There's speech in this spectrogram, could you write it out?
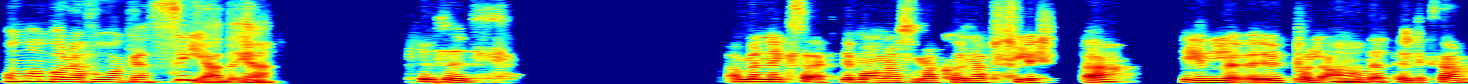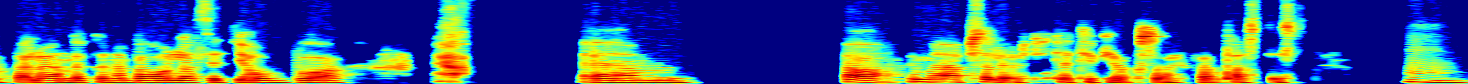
Om man bara vågar se det. Precis. Ja, men exakt. Det är många som har kunnat flytta till, ut på landet till exempel och ändå kunna behålla sitt jobb. Och, Ehm, ja, men absolut. Det tycker jag också är fantastiskt. Mm.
